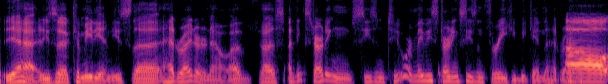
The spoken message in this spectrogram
yeah, he's a comedian. He's the head writer now of uh, I think starting season two or maybe starting season three. He became the head writer. oh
